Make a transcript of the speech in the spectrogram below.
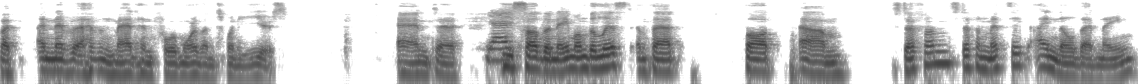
but I never haven't met him for more than 20 years. And uh, Yeah, he saw the name on the list and that thought, um, Stefan, Stefan Metzig, I know that name.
